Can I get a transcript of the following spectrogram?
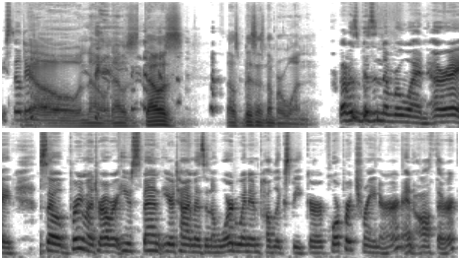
We still do? No, no. That was that was that was business number one. That was business number one. All right. So, pretty much, Robert, you spent your time as an award winning public speaker, corporate trainer, and author.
